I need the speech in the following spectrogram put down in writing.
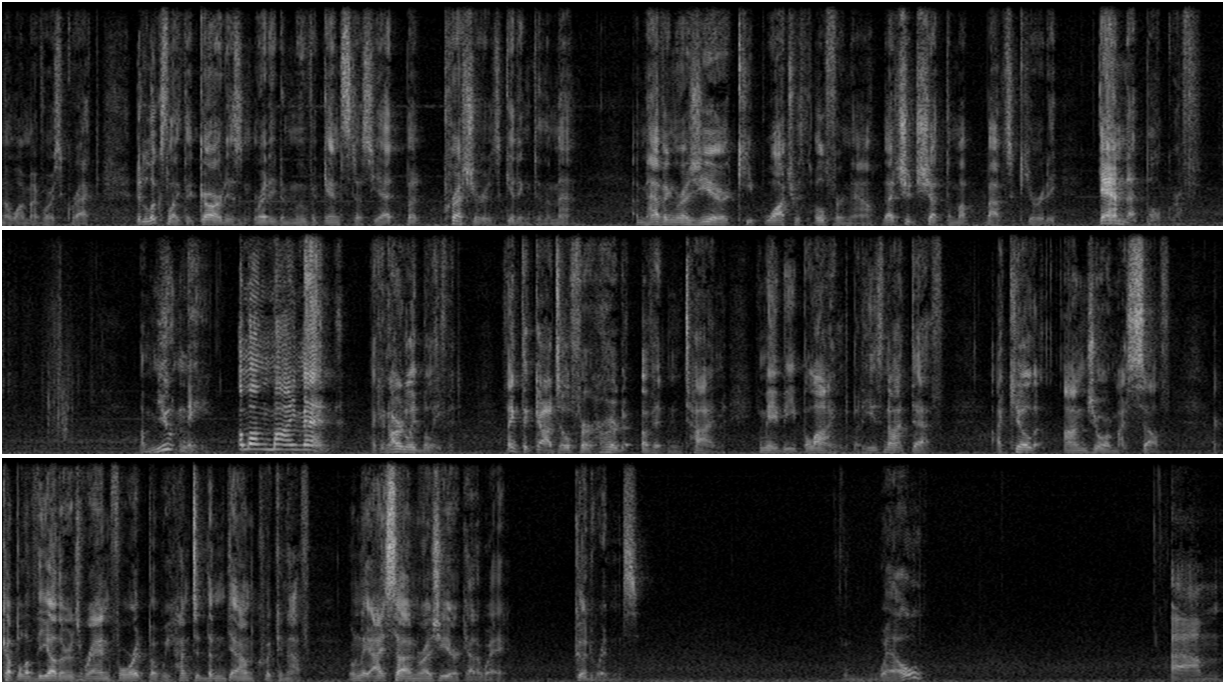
know why my voice cracked. It looks like the guard isn't ready to move against us yet, but pressure is getting to the men. I'm having Rajier keep watch with Ulfr now. That should shut them up about security. Damn that Bulgruff. A mutiny among my men! I can hardly believe it. Thank the gods Ulfr heard of it in time. He may be blind, but he's not deaf. I killed Anjor myself. A couple of the others ran for it, but we hunted them down quick enough. Only Isa and Rajier got away. Good riddance. Well? Um...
